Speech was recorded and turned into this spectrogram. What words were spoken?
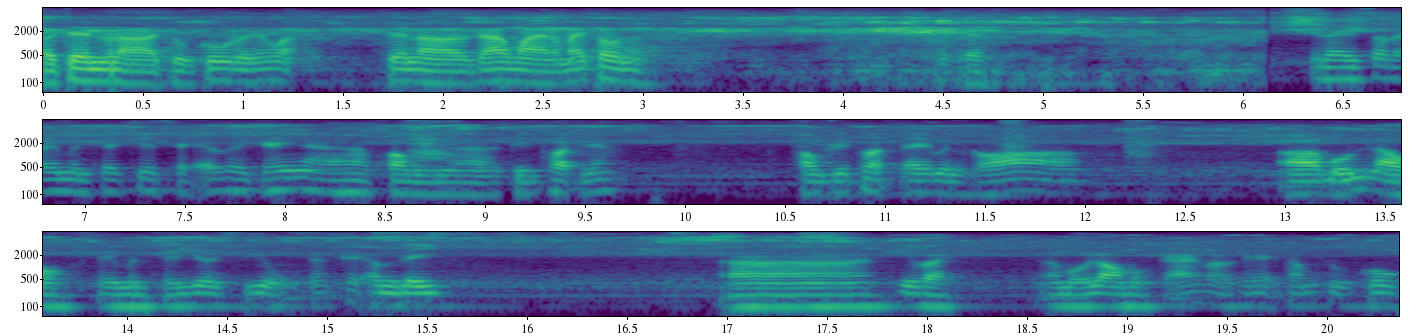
Ở trên là chuồng cu rồi các bạn. Trên là ra ngoài là máy tôn rồi. Okay. thì đây sau đây mình sẽ chia sẻ về cái à, phòng kỹ thuật nhé. Phòng kỹ thuật đây mình có Ờ, uh, 4 lầu thì mình sẽ giờ sử dụng các cái âm ly. À, như vậy. À, mỗi lầu một cái vào cái hệ thống chuồng cu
